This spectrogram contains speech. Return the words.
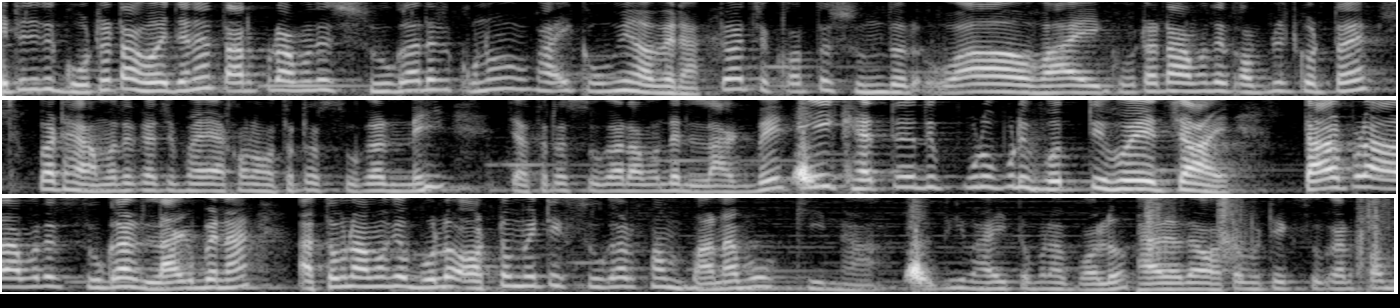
এটা যদি গোটাটা হয়ে যায় না, তারপর আমাদের সুগারের কোনো ভাই কমই হবে না। তো আছে কত সুন্দর। ওয়াও ভাই, গোটাটা আমাদের কমপ্লিট করতে হয়। বাট হ্যাঁ আমাদের কাছে ভাই এখন অতটা সুগার নেই, যতটা সুগার আমাদের লাগবে। এই ক্ষেত্রে যদি পুরোপুরি ভর্তি হয়ে যায় তারপরে আর আমাদের সুগার লাগবে না। আর তোমরা আমাকে বলো অটোমেটিক সুগার ফার্ম বানাবো কি না যদি ভাই তোমরা বলো হ্যাঁ দাদা অটোমেটিক সুগার ফার্ম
